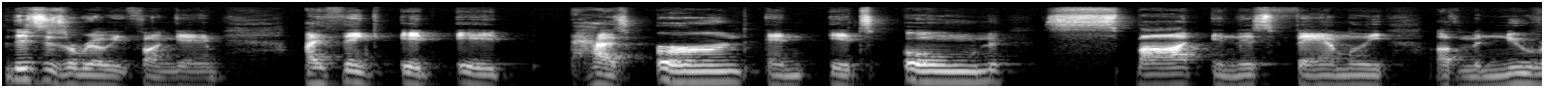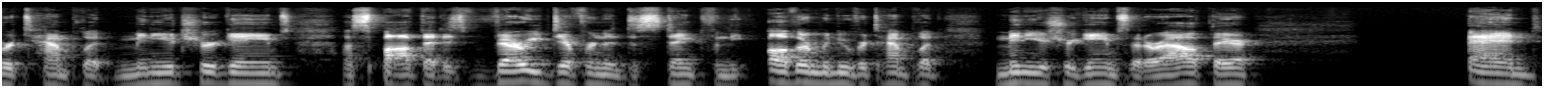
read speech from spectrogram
This is a really fun game. I think it it has earned an its own spot in this family of maneuver template miniature games, a spot that is very different and distinct from the other maneuver template miniature games that are out there. And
